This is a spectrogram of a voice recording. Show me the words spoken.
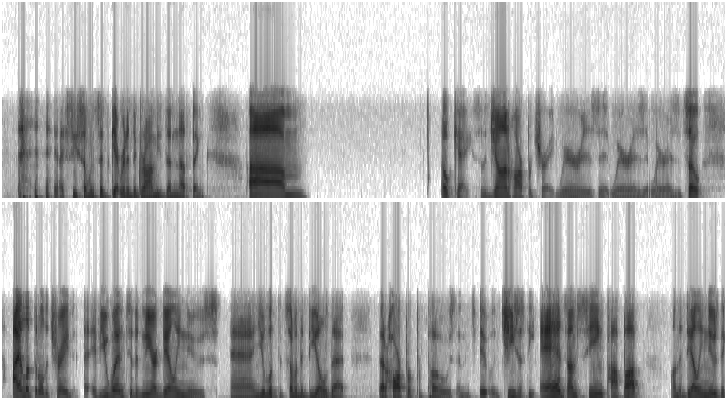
I see someone said, get rid of DeGrom. He's done nothing. Um, okay, so the John Harper trade. Where is it? Where is it? Where is it? So I looked at all the trades. If you went to the New York Daily News and you looked at some of the deals that that Harper proposed, and it, Jesus, the ads I'm seeing pop up on the Daily News, they're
